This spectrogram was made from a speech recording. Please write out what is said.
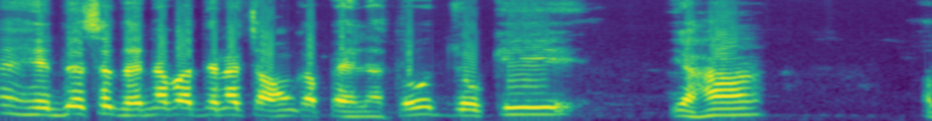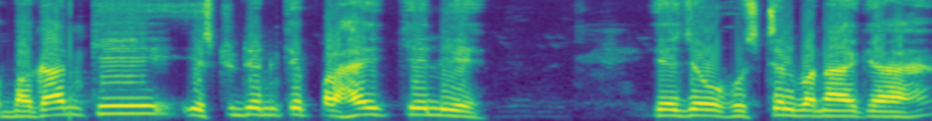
मैं हृदय से धन्यवाद देना चाहूंगा पहला तो जो कि यहाँ बगान की स्टूडेंट के पढ़ाई के लिए ये जो हॉस्टल बनाया गया है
